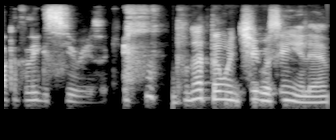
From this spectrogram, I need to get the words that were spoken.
Rocket League Series aqui. Não é tão antigo assim, ele é.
